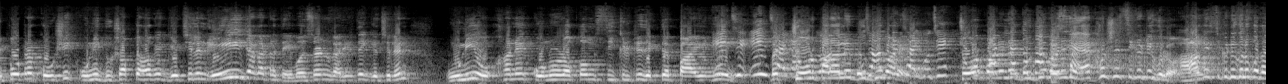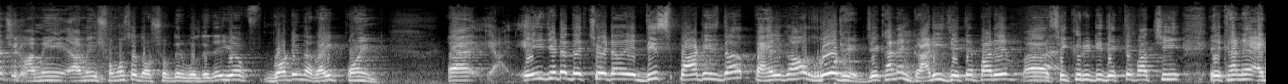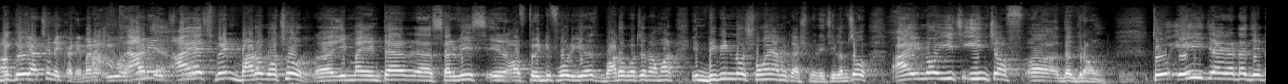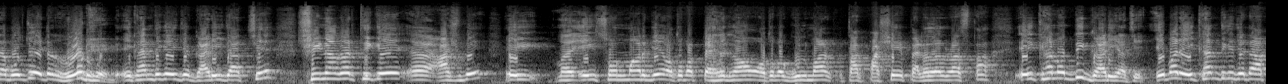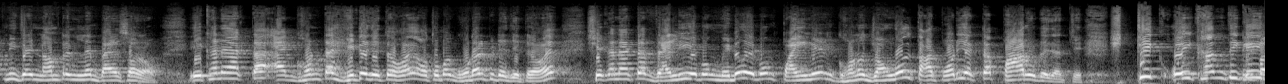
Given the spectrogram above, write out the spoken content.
রিপোর্টার কৌশিক উনি দু সপ্তাহ আগে গেছিলেন এই জায়গাটাতে ওয়েস্টার্ন গাড়িতে গেছিলেন। উনি ওখানে কোন রকম সিকিউরিটি দেখতে পাইনি এই যে এই But জায়গাগুলো, চোর পালালে বুঝতে যে চোর পালালে বুঝতে বুদ্ধি বাড়ে যে এখন সে সিকিউরিটি গুলো? আগে সিকিউরিটি গুলো কোথায় ছিল? আমি আমি সমস্ত দর্শকদের বলতে চাই you have brought in the right point এই যেটা দেখছ এটা this part is the Pahalgam road head যেখানে গাড়ি যেতে পারে সিকিউরিটি দেখতে পাচ্ছি। এখানে আছেন এখানে? মানে আমি আই হ্যাভ স্পেন্ড বারো বছর in my entire service of twenty four years বারো বছর আমার ইন বিভিন্ন সময় আমি কাশ্মীরে ছিলাম। So I know each inch of the ground তো এই জায়গাটা যেটা বলছো এটা রোড হেড এখান থেকে এই যে গাড়ি যাচ্ছে শ্রীনগর থেকে আসবে। এই এই সোনমার্গে অথবা পেহেলগাঁও অথবা গুলমার্গ তার পাশে প্যারালাল রাস্তা, এইখান অবধি গাড়ি আছে। এবার এইখান থেকে যেটা আপনি যে নামটা নিলেন ব্যয়সরাও এখানে একটা এক ঘণ্টা হেঁটে যেতে হয় অথবা ঘোড়ার পিঠে যেতে হয়। সেখানে একটা ভ্যালি এবং মেডো এবং পাইনের ঘন জঙ্গল, তারপরই একটা পাহাড় উঠে যাচ্ছে। ঠিক ওইখান থেকেই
